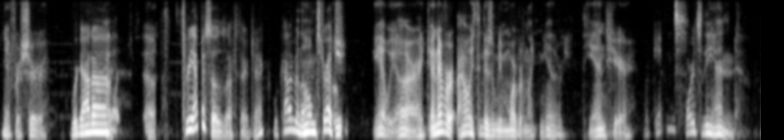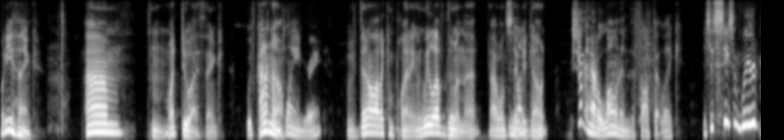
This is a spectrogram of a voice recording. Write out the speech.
yeah, for sure. We got uh, three episodes left there, Jack. We're kind of in the home stretch. Yeah, we are. I, I never I always think there's gonna be more, but I'm like, yeah, the end here. We're getting towards the end. What do you think? Um hmm, what do I think? We've kind of complained, right? We've done a lot of complaining and we love doing that. I won't say we don't. We're certainly not alone in the thought that like, is this season weird?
